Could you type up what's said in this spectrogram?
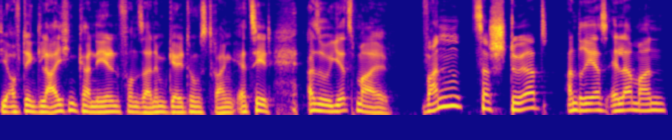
die auf den gleichen Kanälen von seinem Geltungsdrang erzählt. Also jetzt mal, wann zerstört Andreas Ellermann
